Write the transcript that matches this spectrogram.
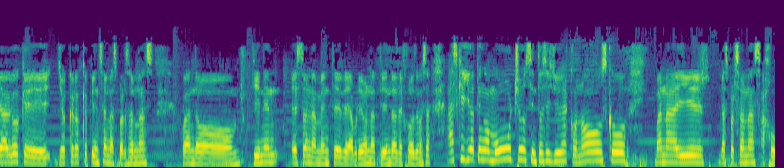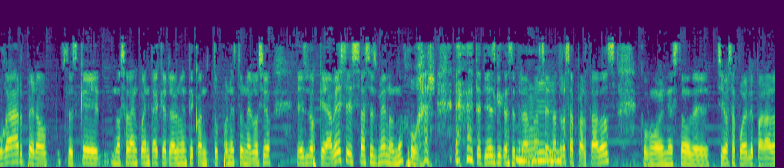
algo que yo creo que piensan las personas cuando tienen esto en la mente de abrir una tienda de juegos de mesa. Ah, es que yo tengo muchos, entonces yo ya conozco, van a ir las personas a jugar, pero pues, es que no se dan cuenta que realmente cuando tú pones tu negocio es lo que a veces haces menos, ¿no? Jugar. Te tienes que concentrar más en otros apartados, como en esto de si vas a poderle pagar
